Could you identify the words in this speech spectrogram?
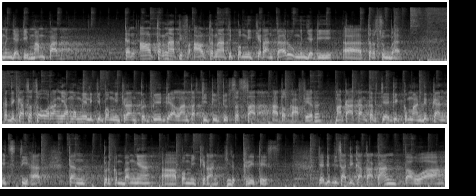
menjadi mampat dan alternatif-alternatif pemikiran baru menjadi tersumbat. Ketika seseorang yang memiliki pemikiran berbeda lantas dituduh sesat atau kafir, maka akan terjadi kemandekan ijtihad dan berkembangnya uh, pemikiran kritis. Jadi bisa dikatakan bahwa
